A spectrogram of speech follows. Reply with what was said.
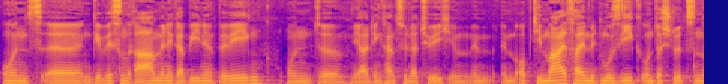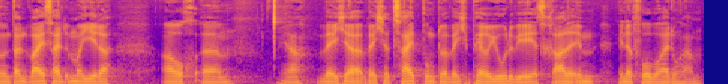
uns äh, einen gewissen Rahmen in der Kabine bewegen und äh, ja, den kannst du natürlich im, im, im Optimalfall mit Musik unterstützen und dann weiß halt immer jeder auch, ähm, ja, welcher, welcher Zeitpunkt oder welche Periode wir jetzt gerade im, in der Vorbereitung haben.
